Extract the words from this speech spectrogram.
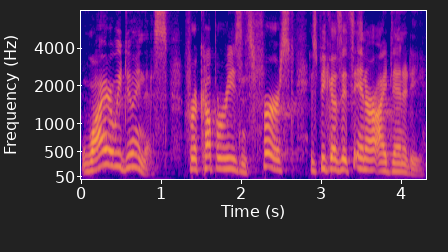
Why are we doing this? For a couple reasons. First is because it's in our identity.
